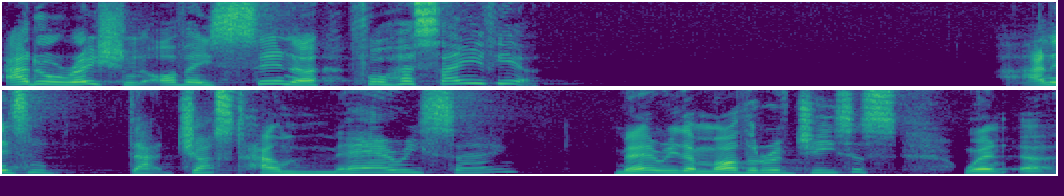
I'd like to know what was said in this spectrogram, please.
adoration of a sinner for her Savior. And isn't that just how Mary sang? Mary, the mother of Jesus, when uh,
